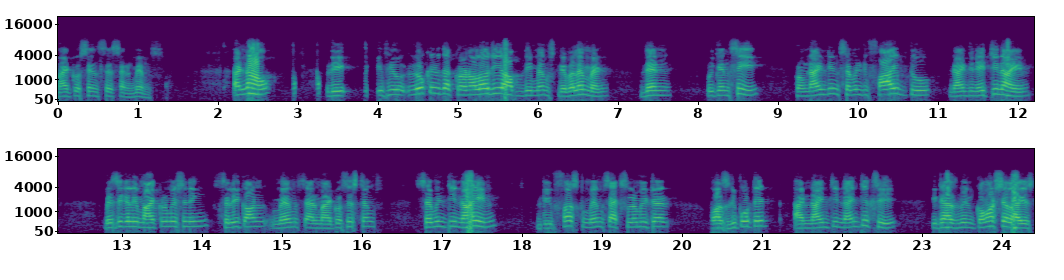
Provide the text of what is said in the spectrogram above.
microsensors and MEMS. And now the if you look into the chronology of the MEMS development then we can see from 1975 to 1989 basically micro machining, silicon, MEMS and microsystems. 79 the first MEMS accelerometer was reported and 1993 it has been commercialized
